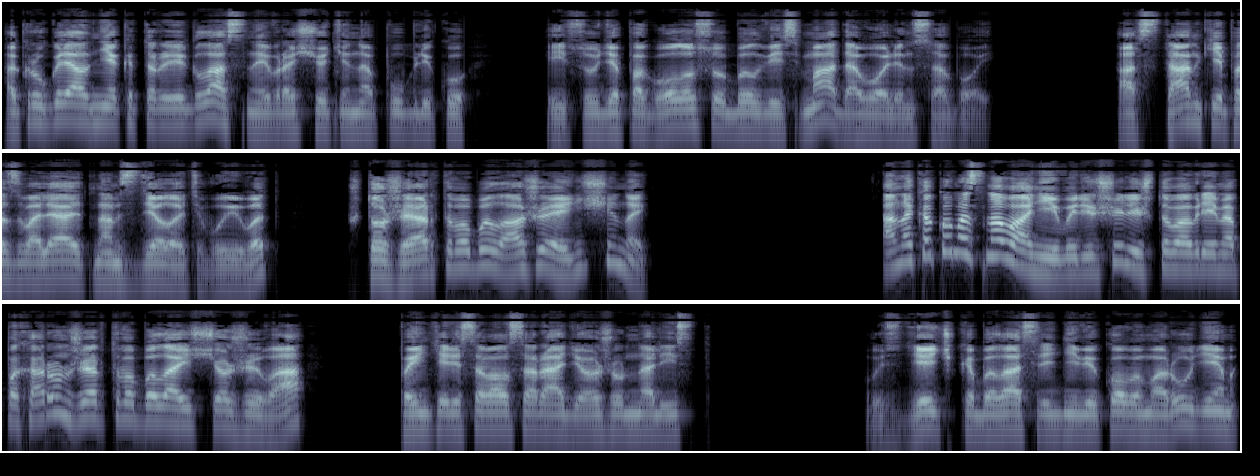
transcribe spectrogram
округлял некоторые гласные в расчете на публику и, судя по голосу, был весьма доволен собой. Останки позволяют нам сделать вывод, что жертва была женщиной. А на каком основании вы решили, что во время похорон жертва была еще жива? Поинтересовался радиожурналист. Уздечка была средневековым орудием,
